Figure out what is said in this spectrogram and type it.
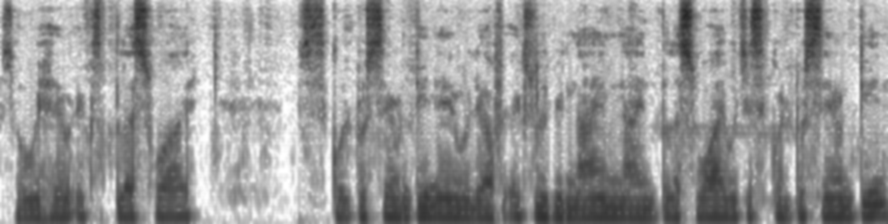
so we have x plus y is equal to 17 and value of x will be 9 9 plus y which is equal to 17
